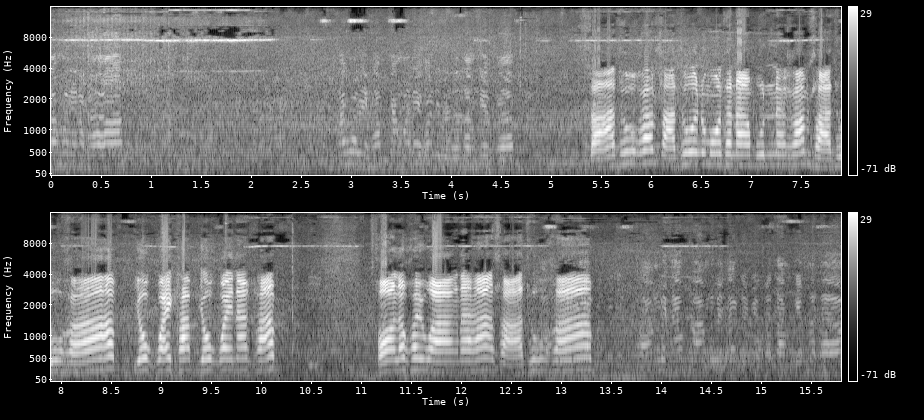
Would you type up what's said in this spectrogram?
ตั้งไว้เลยนะครับตั้งไว้เลยครับตั้งไว้เลยครับเดี๋ยวจะทำเก็บครับ สาธุครับสาธุอนุโมทนาบุญนะครับ สาธุครับ ยกไว้ครับ ยกไว้นะครับ พอแล้วค่อยวางนะฮะสาธุครับวางเลยครับวางเลยครับเดี๋ยวจะทำเก็บนะครับ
